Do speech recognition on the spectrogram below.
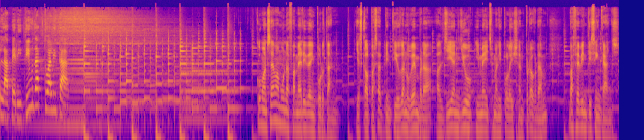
L'aperitiu d'actualitat. Comencem amb una efemèride important, i és que el passat 21 de novembre el GNU Image Manipulation Program va fer 25 anys.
